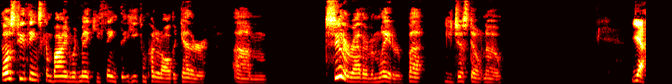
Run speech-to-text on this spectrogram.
those two things combined would make you think that he can put it all together um, sooner rather than later, but you just don't know. Yeah.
